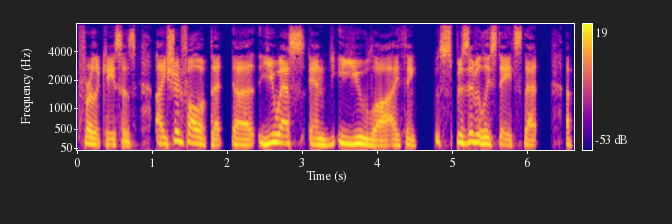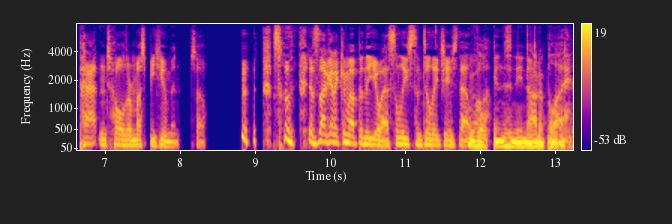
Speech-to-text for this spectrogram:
further cases. I should follow up that uh, U.S. and EU law, I think, specifically states that a patent holder must be human. So. so it's not going to come up in the U.S. at least until they change that law. Vulcans need not apply.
